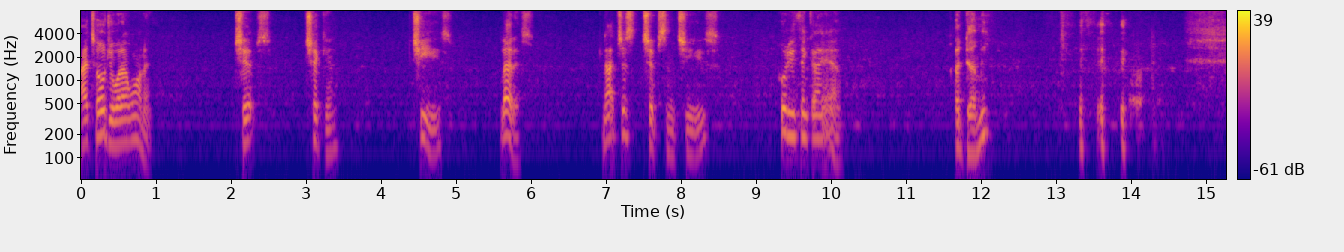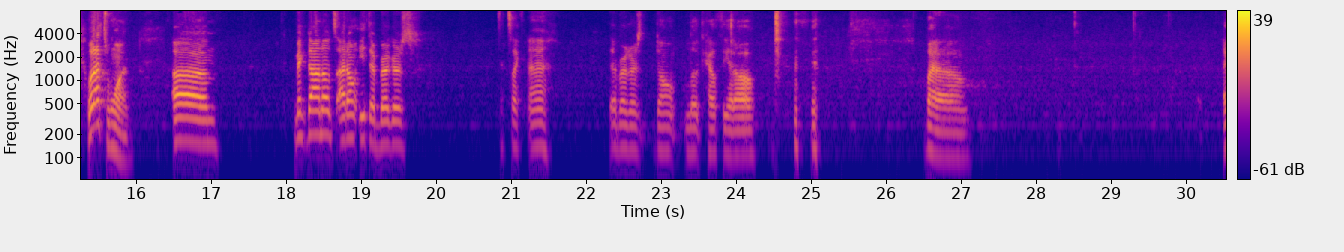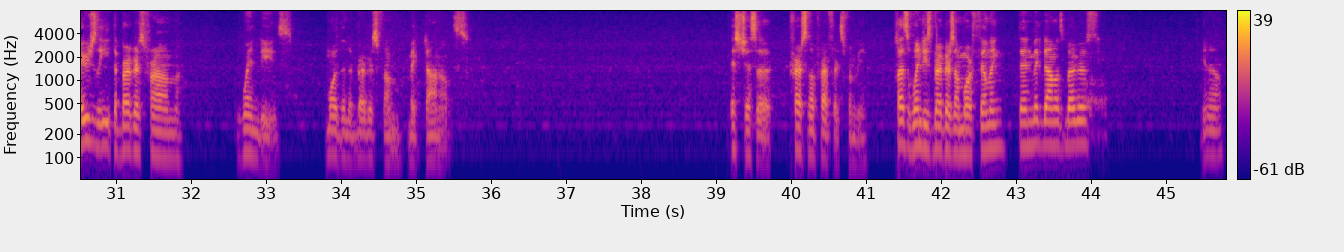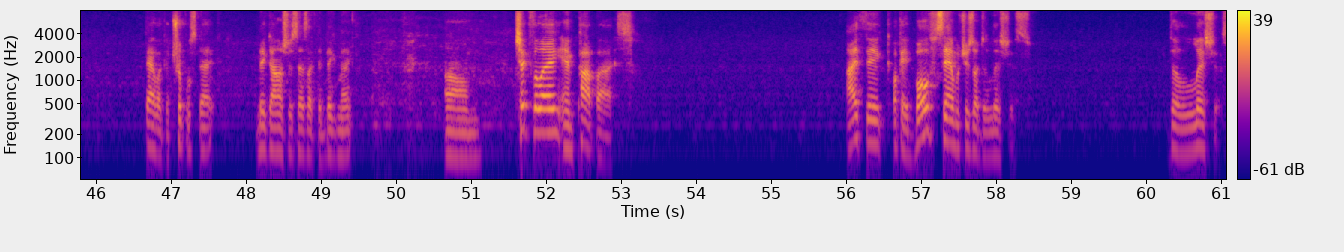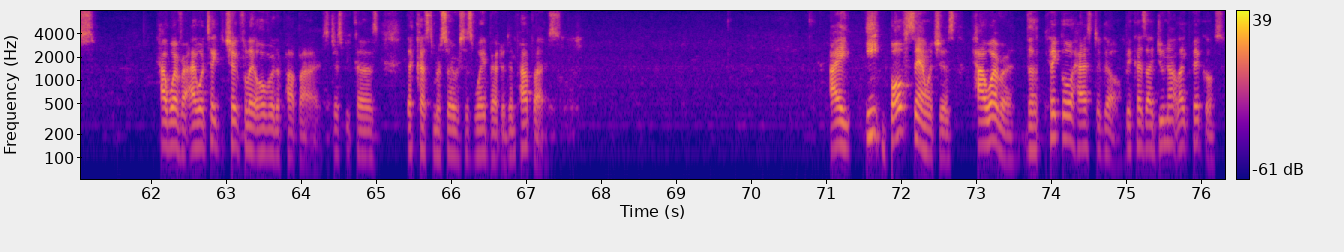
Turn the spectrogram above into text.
I told you what I wanted chips, chicken, cheese, lettuce. Not just chips and cheese. Who do you think I am? A dummy? well, that's one. Um, McDonald's, I don't eat their burgers. It's like, uh, their burgers don't look healthy at all. but um, I usually eat the burgers from Wendy's more than the burgers from McDonald's. It's just a personal preference for me. Plus, Wendy's burgers are more filling than McDonald's burgers. You know, they have like a triple stack. McDonald's just has like the Big Mac. Um, Chick fil A and Popeyes. I think, okay, both sandwiches are delicious. Delicious. However, I would take the Chick fil A over the Popeyes just because the customer service is way better than Popeyes. I eat both sandwiches. However, the pickle has to go because I do not like pickles.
